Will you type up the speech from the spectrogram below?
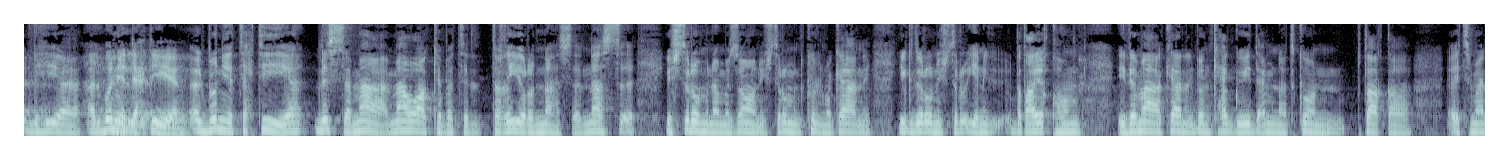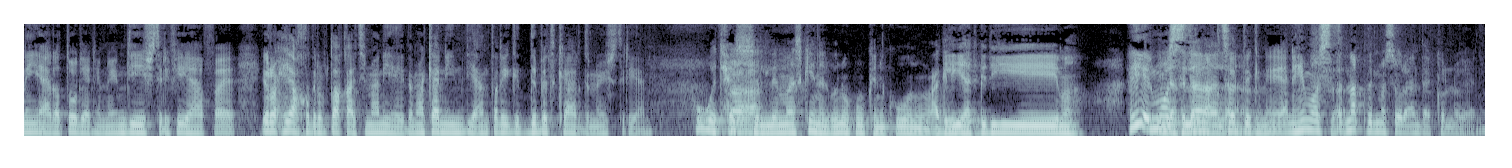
اللي هي البنية ال- التحتية. البنية التحتية لسه ما ما واكبت التغير الناس، الناس يشترون من أمازون، يشترون من كل مكان، يقدرون يشترون يعني بطايقهم إذا ما كان البنك حقه يدعم إنها تكون بطاقة ائتمانية على طول يعني إنه يمديه يشتري فيها فيروح ياخذ البطاقة ائتمانية إذا ما كان يمدي عن طريق ال debit card إنه يشتري يعني. هو تحس ف- اللي ماسكين البنوك ممكن يكونوا عقليات قديمة. هي المؤسسه النقد. صدقني يعني هي مؤسسه النقد المسؤول عن ذا كله يعني.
